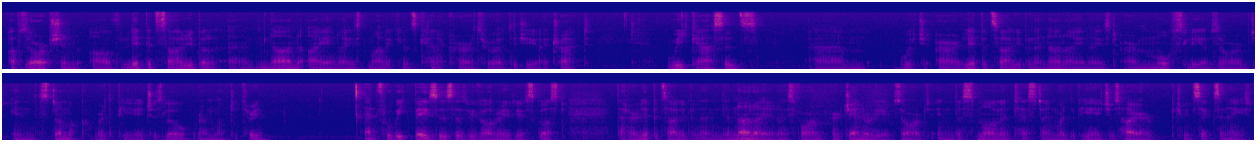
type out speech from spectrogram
Absorption of lipid soluble and non ionized molecules can occur throughout the GI tract. Weak acids, um, which are lipid soluble and non ionized, are mostly absorbed in the stomach where the pH is low, around 1 to 3. And for weak bases, as we've already discussed, that are lipid soluble and the non ionized form are generally absorbed in the small intestine where the pH is higher, between 6 and 8.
